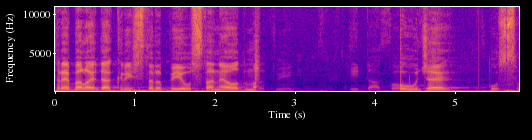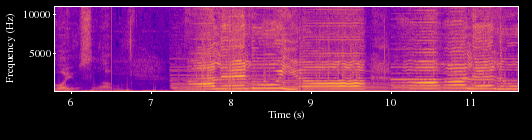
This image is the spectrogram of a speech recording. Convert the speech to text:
Trebalo je da Krist trpi i ustane od mrtvih i tako uđe u svoju slavu. Aleluja, aleluja.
